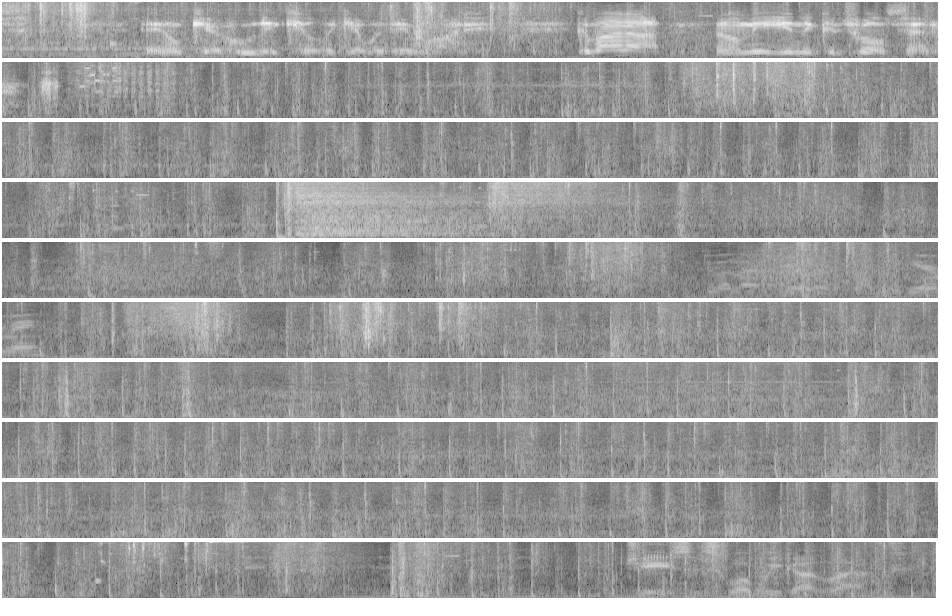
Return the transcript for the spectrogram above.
They don't care who they kill to get what they want. Come on up, and I'll meet you in the control center. Doing that here. You hear me? Jesus, what we got left?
